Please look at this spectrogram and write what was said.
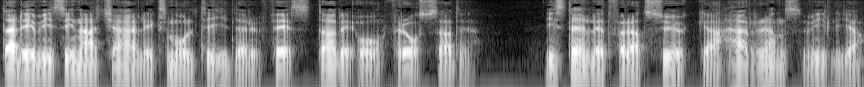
där de vid sina kärleksmåltider festade och frossade istället för att söka Herrens vilja.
